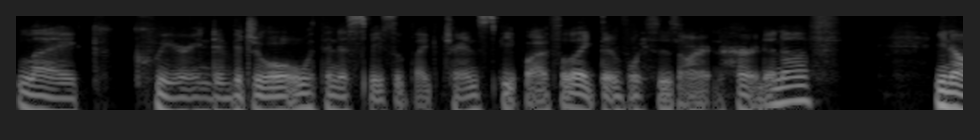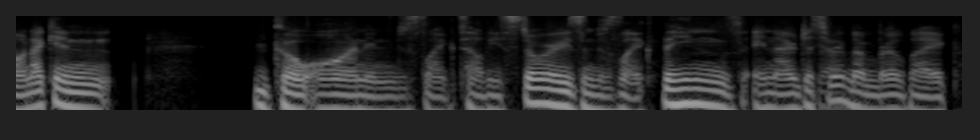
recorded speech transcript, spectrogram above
like queer individual within a space of like trans people, I feel like their voices aren't heard enough. You know, and I can go on and just like tell these stories and just like things. And I just Yeah. remember like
